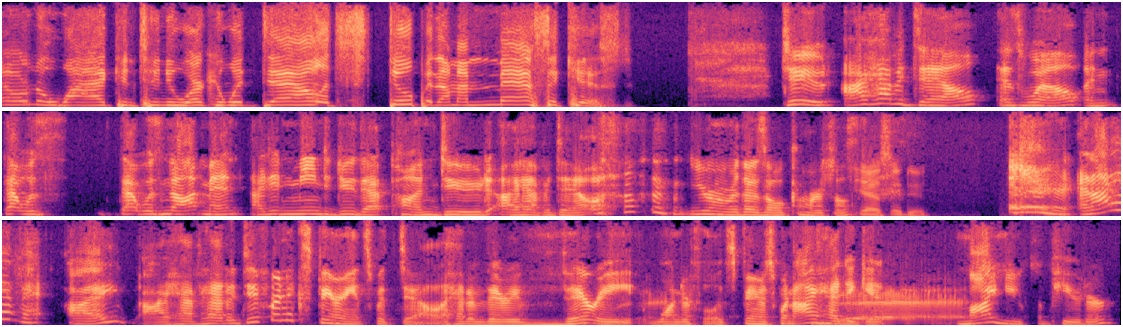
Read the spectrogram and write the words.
I don't know why I continue working with Dell. It's stupid. I'm a masochist. Dude, I have a Dell as well, and that was that was not meant. I didn't mean to do that pun, dude. I have a Dell. you remember those old commercials? Yes, I do. and I have I I have had a different experience with Dell. I had a very very wonderful experience when I had to get my new computer.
